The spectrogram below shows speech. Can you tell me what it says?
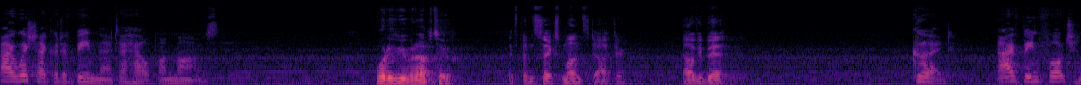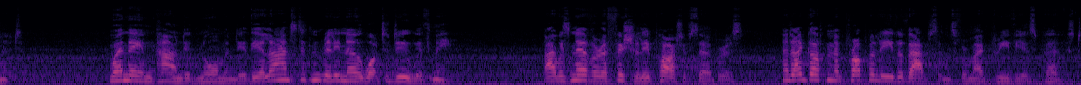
I wish I could have been there to help on Mars. What have you been up to? It's been six months, Doctor. How have you been? Good. I've been fortunate. When they impounded Normandy, the Alliance didn't really know what to do with me. I was never officially part of Cerberus, and I'd gotten a proper leave of absence from my previous post.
